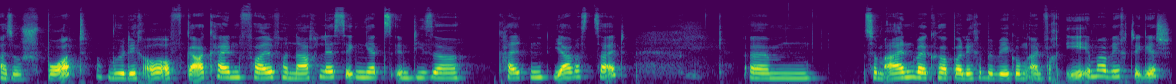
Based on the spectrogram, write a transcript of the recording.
also Sport, würde ich auch auf gar keinen Fall vernachlässigen jetzt in dieser kalten Jahreszeit. Ähm, zum einen, weil körperliche Bewegung einfach eh immer wichtig ist.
